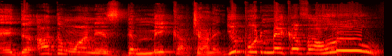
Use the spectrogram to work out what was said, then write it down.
and the other one is the makeup challenge. You put makeup for who?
